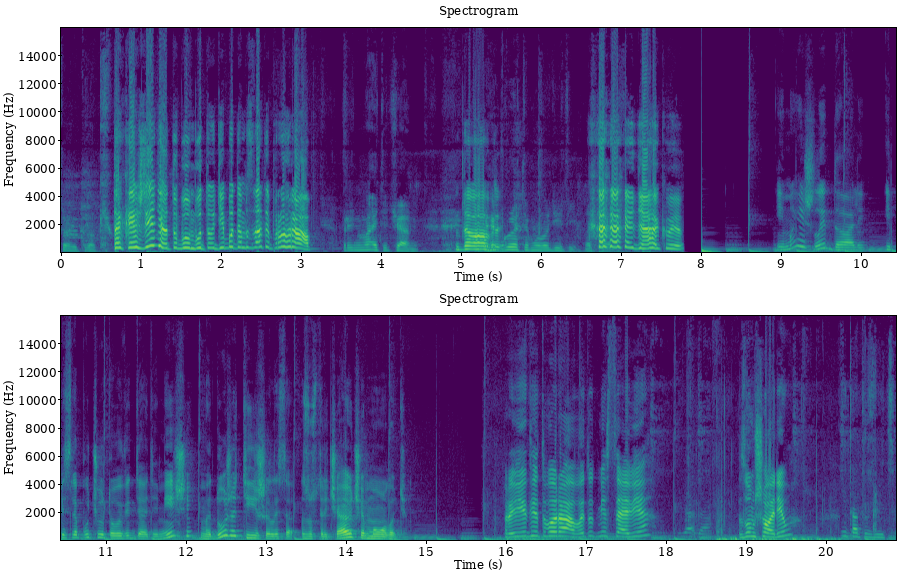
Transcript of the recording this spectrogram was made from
40 років. Так кажіть, а то бу- бо тоді будемо знати про граб. Приймайте чани. Добре. Як будете молоді. Дякую. І ми йшли далі. І після почутого від дяді Міші ми дуже тішилися, зустрічаючи молодь. Привіт, дітвора! Ви тут місцеві? З Лумшорів? І тато звідси.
